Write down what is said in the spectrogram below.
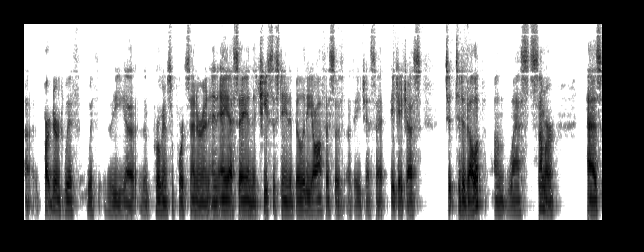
uh, partnered with, with the, uh, the Program Support Center and, ASA and the Chief Sustainability Office of, of HS, HHS to, to develop um, last summer has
